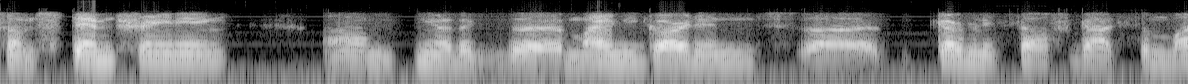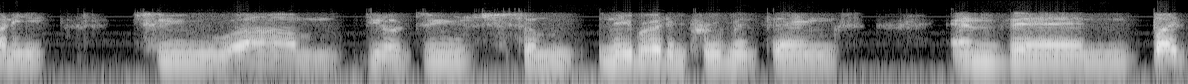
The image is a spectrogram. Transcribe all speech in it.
some STEM training. Um, you know, the, the Miami Gardens uh, government itself got some money to, um, you know, do some neighborhood improvement things and then, but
